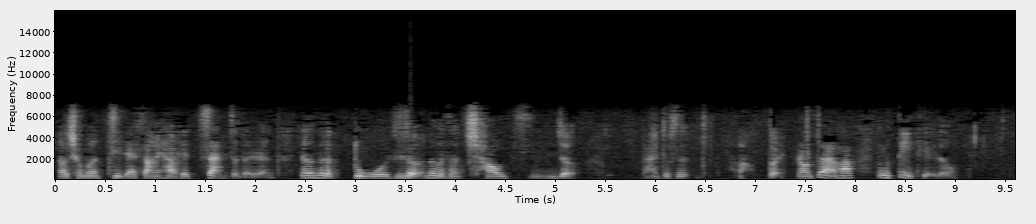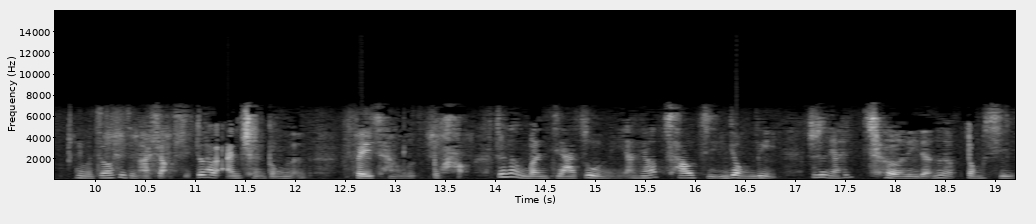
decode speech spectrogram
然后全部都挤在上面，还有些站着的人，那个那个多热，那个真的超级热。反正就是啊，对。然后再来的话，那个地铁的，你们之后去真的要小心，就它的安全功能非常不好，就那个门夹住你啊，你要超级用力，就是你要去扯你的那个东西，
